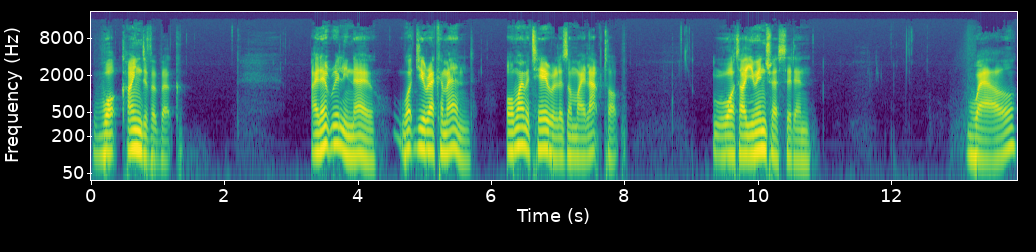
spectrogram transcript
What kind of a book? I don't really know. What do you recommend? All my material is on my laptop. What are you interested in? Well,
